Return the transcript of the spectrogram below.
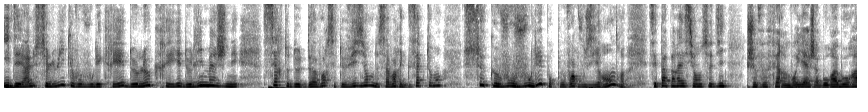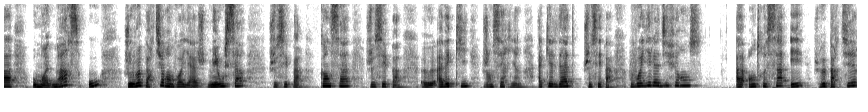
idéal, celui que vous voulez créer, de le créer, de l'imaginer, certes d'avoir cette vision, de savoir exactement ce que vous voulez pour pouvoir vous y rendre. C'est pas pareil si on se dit je veux faire un voyage à Bora Bora au mois de mars ou je veux partir en voyage. Mais où ça je sais pas. Quand ça, je sais pas. Euh, avec qui, j'en sais rien. À quelle date, je sais pas. Vous voyez la différence? Ah, entre ça et je veux partir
